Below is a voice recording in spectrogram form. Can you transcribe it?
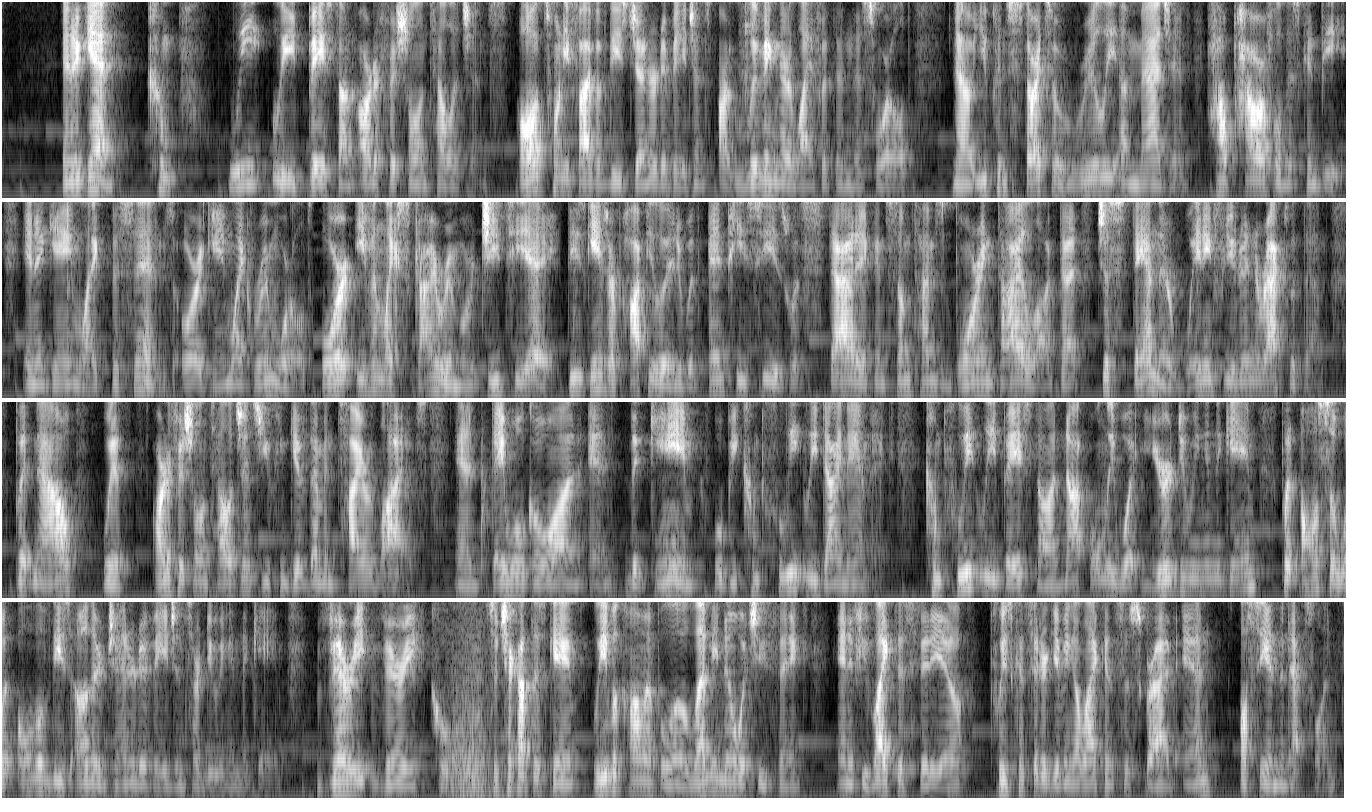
And again, completely based on artificial intelligence. All 25 of these generative agents are living their life within this world now you can start to really imagine how powerful this can be in a game like The Sims or a game like RimWorld or even like Skyrim or GTA. These games are populated with NPCs with static and sometimes boring dialogue that just stand there waiting for you to interact with them. But now with artificial intelligence, you can give them entire lives and they will go on and the game will be completely dynamic completely based on not only what you're doing in the game, but also what all of these other generative agents are doing in the game. Very, very cool. So check out this game, leave a comment below, let me know what you think. And if you like this video, please consider giving a like and subscribe, and I'll see you in the next one.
